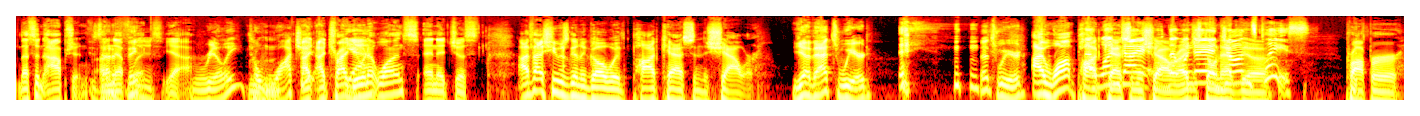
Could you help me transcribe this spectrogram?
That's an option Is on that a thing? Netflix. Yeah, Really? To Mhm. watch I, it? I tried Yeah. doing it once, and it just I thought she was going to go with podcasts in the shower. Yeah, that's weird. that's weird. I want That one podcasts in the shower. that I just guy don't at have John's the place. proper.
